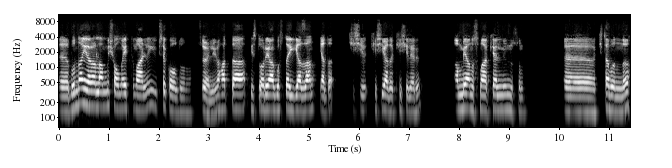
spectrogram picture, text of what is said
E, bundan yararlanmış olma ihtimalinin yüksek olduğunu söylüyor. Hatta Historia Augusta'yı yazan ya da kişi, kişi ya da kişilerin Ammianus Marcellinus'un e, kitabını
